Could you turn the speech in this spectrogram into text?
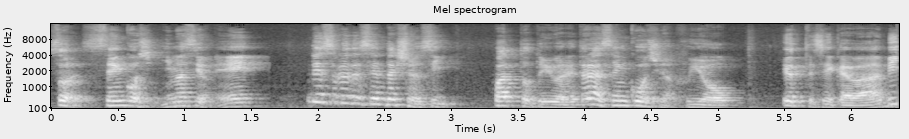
そうです。先行詞いますよね。で、それで選択肢の C。ファットと言われたら先行詞は不要。よって正解は B。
